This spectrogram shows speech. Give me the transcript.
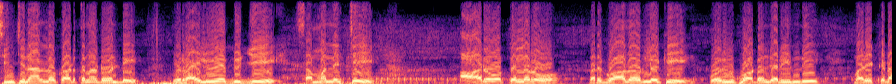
సించినాల్లో కడుతున్నటువంటి రైల్వే బ్రిడ్జి సంబంధించి ఆరవ పిల్లరు మరి గోదావరిలోకి ఒరిగిపోవడం జరిగింది. మరి ఇక్కడ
